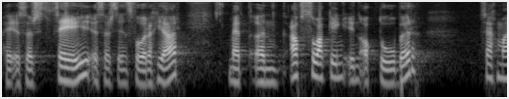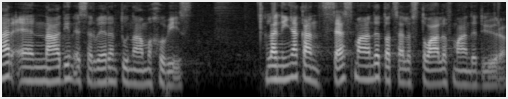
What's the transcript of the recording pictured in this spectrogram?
Hij is er, zij is er sinds vorig jaar met een afzwakking in oktober, zeg maar, en nadien is er weer een toename geweest. La Niña kan zes maanden tot zelfs twaalf maanden duren.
